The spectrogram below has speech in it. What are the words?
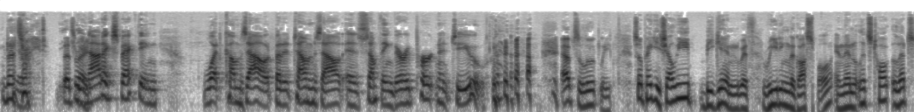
That's right. That's right. You're not expecting what comes out, but it comes out as something very pertinent to you. Absolutely. So, Peggy, shall we begin with reading the gospel, and then let's talk. Let's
